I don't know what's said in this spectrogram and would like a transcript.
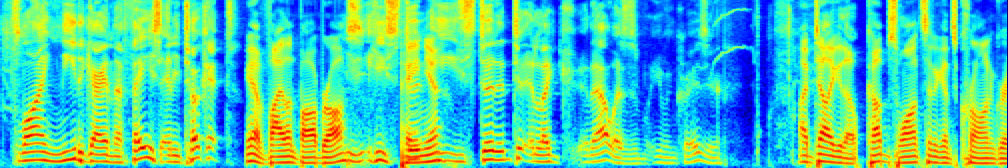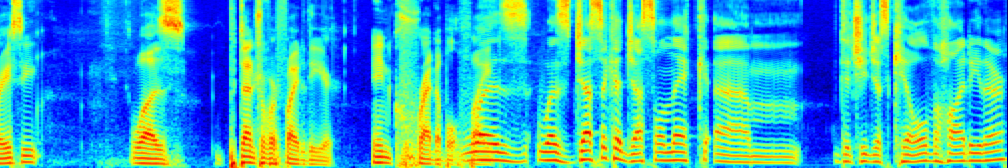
flying knee a guy in the face, and he took it. Yeah, violent Bob Ross. He, he stood. Pena. He stood into it like that was even crazier. I'm telling you though, Cub Swanson against Kron Gracie was potential for fight of the year. Incredible fight. Was was Jessica Jesselnick? Um, did she just kill the hottie there?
